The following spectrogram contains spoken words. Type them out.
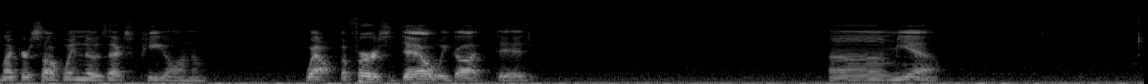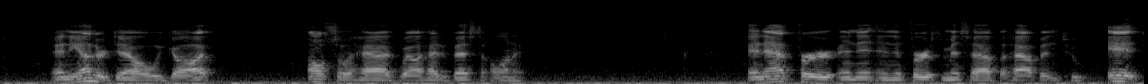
Microsoft Windows XP on them. Well, the first Dell we got did. Um, yeah. And the other Dell we got also had, well, had Vista on it. And that for, and, it, and the first mishap that happened to it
